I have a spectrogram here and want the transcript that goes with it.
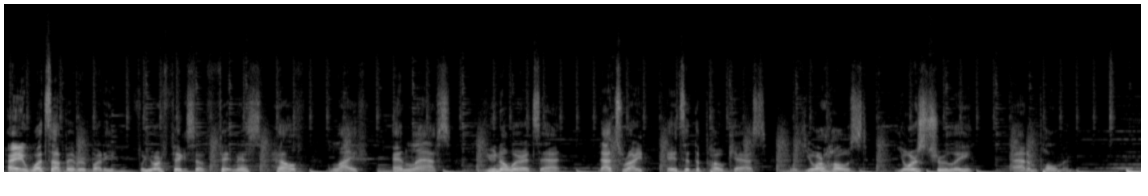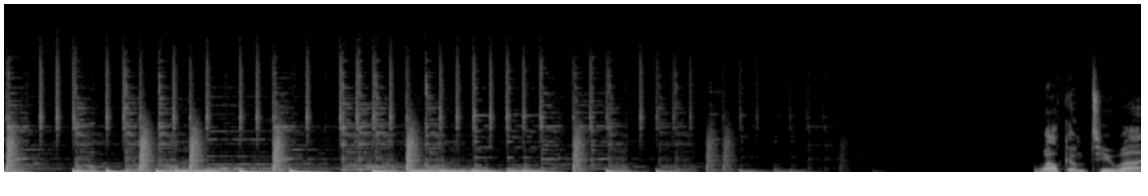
Hey, what's up, everybody? For your fix of fitness, health, life, and laughs, you know where it's at. That's right, it's at the Poecast with your host, yours truly, Adam Poehlmann. Welcome to uh,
